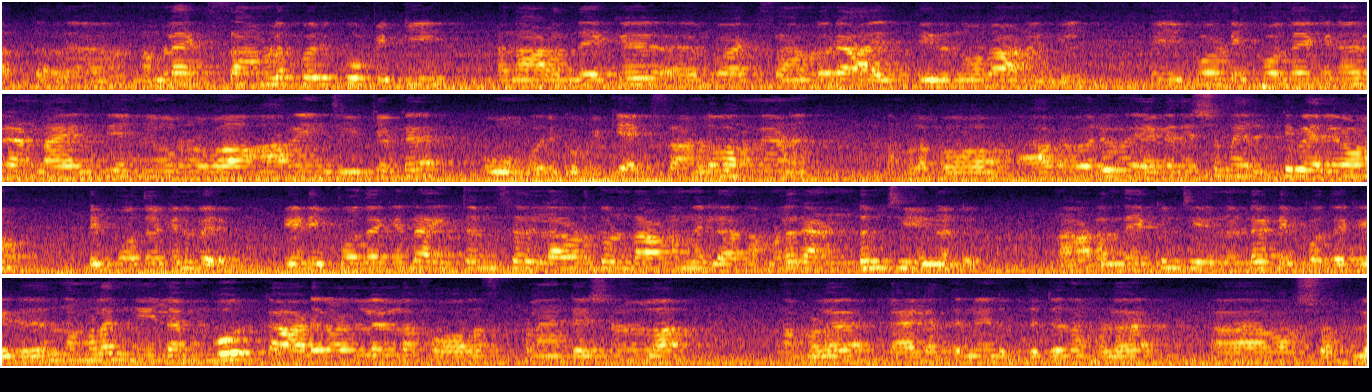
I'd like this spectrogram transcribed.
അത് നമ്മൾ എക്സാമ്പിൾ ഇപ്പോൾ ഒരു കുപ്പിക്ക് നാടൻ തേക്ക് ഇപ്പോൾ എക്സാമ്പിൾ ഒരു ആയിരത്തി ഇരുന്നൂറാണെങ്കിൽ ഇപ്പോൾ ഡിപ്പോത്തേക്കിന് ഒരു രണ്ടായിരത്തി അഞ്ഞൂറ് രൂപ ആ റേഞ്ചിലേക്കൊക്കെ പോകും ഒരു കുപ്പിക്ക് എക്സാമ്പിൾ പറഞ്ഞാണ് നമ്മളിപ്പോൾ ആ ഒരു ഏകദേശം ഇരട്ടി വിലയോളം ഡിപ്പോത്തേക്കിന് വരും. ഈ ഡിപ്പോതേക്കിന്റെ ഐറ്റംസ് എല്ലായിടത്തും ഉണ്ടാവണമെന്നില്ല. നമ്മൾ രണ്ടും ചെയ്യുന്നുണ്ട്. നാടൻ തേക്കും ചെയ്യുന്നുണ്ട് ഡിപ്പോ ഇത് നമ്മളെ നിലമ്പൂർ കാടുകളിലുള്ള ഫോറസ്റ്റ് പ്ലാന്റേഷനിലുള്ള നമ്മൾ ലേലത്തിന് എടുത്തിട്ട് നമ്മൾ വർക്ക്ഷോപ്പിൽ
